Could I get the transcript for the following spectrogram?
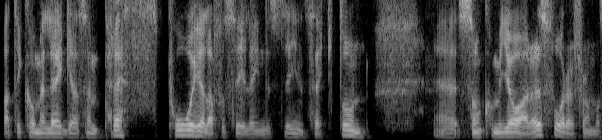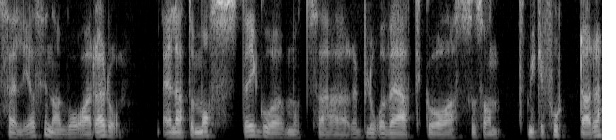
Att det kommer läggas en press på hela fossila industrisektorn eh, som kommer göra det svårare för dem att sälja sina varor då. Eller att de måste gå mot så här blå vätgas och sånt mycket fortare.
